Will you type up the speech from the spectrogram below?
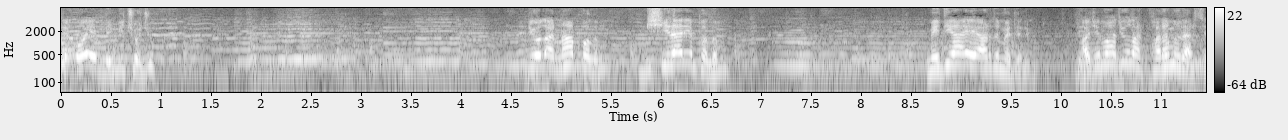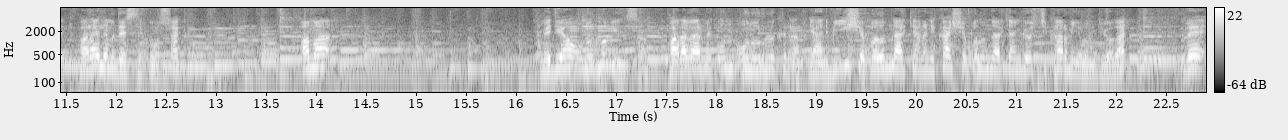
ve o evde bir çocuk. Diyorlar ne yapalım? Bir şeyler yapalım. Medyaya yardım edelim. Acaba diyorlar para mı versek? Parayla mı destek olsak? Ama Medya onurlu bir insan. Para vermek onun onurunu kırar. Yani bir iş yapalım derken hani kaş yapalım derken göz çıkarmayalım diyorlar. Ve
